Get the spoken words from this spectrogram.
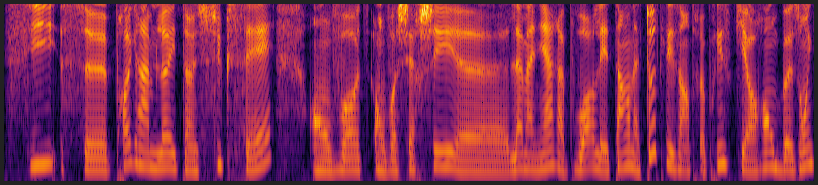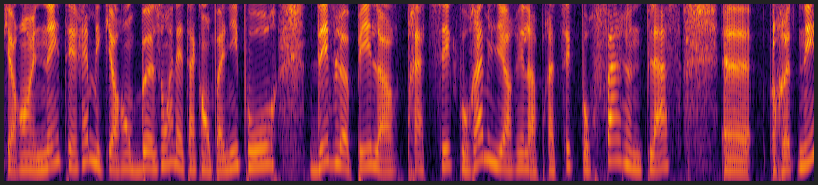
si si ce programme-là est un succès, on va on va chercher euh, la manière à pouvoir l'étendre à toutes les entreprises qui auront besoin, qui auront un intérêt, mais qui auront besoin d'être accompagnées pour développer leurs pratiques, pour améliorer leurs pratiques, pour faire une place, euh, retenir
